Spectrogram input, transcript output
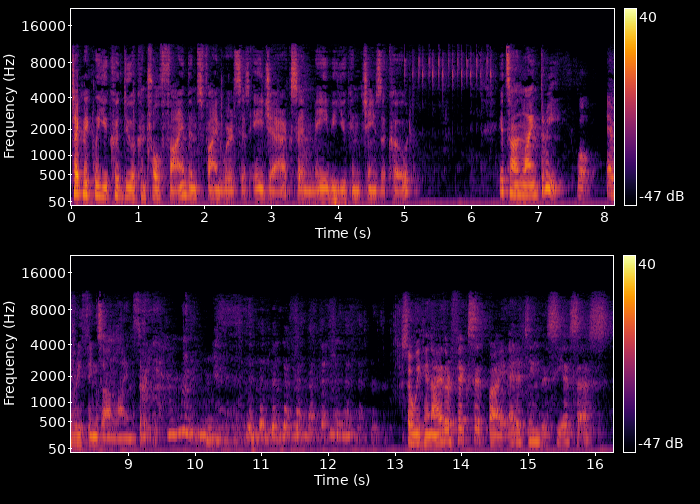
Technically, you could do a control find and find where it says Ajax, and maybe you can change the code. It's on line 3. Everything's on line 3. so we can either fix it by editing the CSS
